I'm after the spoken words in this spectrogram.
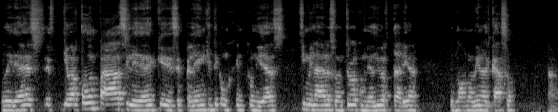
la idea es, es llevar todo en paz y la idea de que se peleen gente con, gente con ideas similares o dentro de la comunidad libertaria, pues no, no viene al caso. Ah,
